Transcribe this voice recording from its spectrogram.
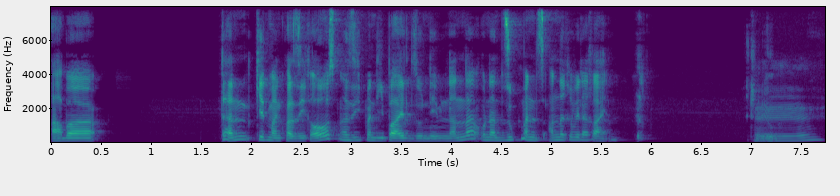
aber dann geht man quasi raus und dann sieht man die beiden so nebeneinander und dann sucht man das andere wieder rein. Mhm.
